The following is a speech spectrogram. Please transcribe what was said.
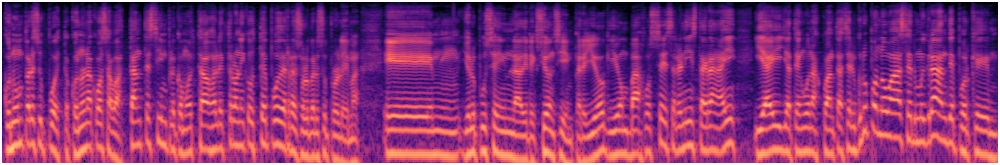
con un presupuesto, con una cosa bastante simple como esta hoja electrónica, usted puede resolver su problema. Eh, yo lo puse en la dirección siempre, yo guion bajo César en Instagram ahí, y ahí ya tengo unas cuantas. El grupo no va a ser muy grande porque...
